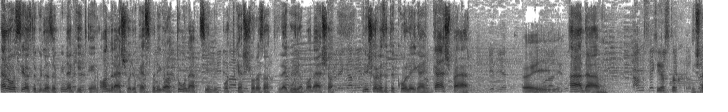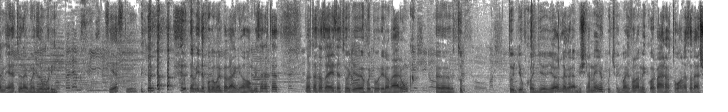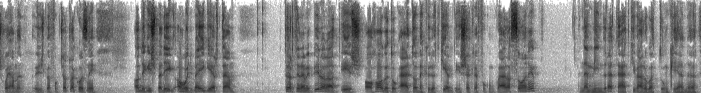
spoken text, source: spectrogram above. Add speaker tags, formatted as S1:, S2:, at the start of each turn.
S1: Hello, sziasztok, üdvözlök mindenkit, én András vagyok, ez pedig a Túnáp című podcast sorozat legújabb adása. Műsorvezető kollégáim Gáspár,
S2: Öj.
S1: Ádám,
S3: Sziasztok!
S1: és remélhetőleg majd Lóri. Sziasztok! Nem, ide fogom majd bevágni a hangüzenetet. Na, tehát az a helyzet, hogy, hogy Lórira várunk. Tud, tudjuk, hogy jön, legalábbis reméljük, úgyhogy majd valamikor várhatóan az adás folyamán ő is be fog csatlakozni. Addig is pedig, ahogy beígértem, történelmi pillanat és a hallgatók által beküldött kérdésekre fogunk válaszolni. Nem mindre, tehát kiválogattunk ilyen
